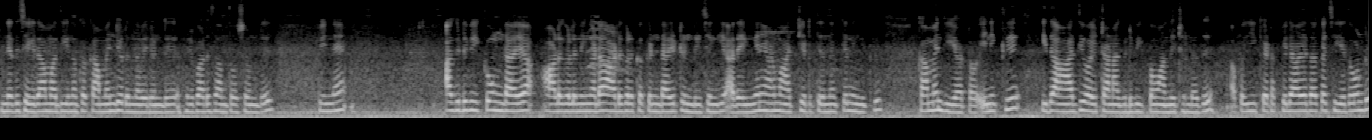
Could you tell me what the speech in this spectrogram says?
പിന്നെ ഇത് ചെയ്താൽ മതി എന്നൊക്കെ കമന്റ് ഇടുന്നവരുണ്ട്. ഒരുപാട് സന്തോഷമുണ്ട്. പിന്നെ അകിട് വീക്കം ഉണ്ടായ ആളുകൾ നിങ്ങളുടെ ആടുകൾക്കൊക്കെ ഉണ്ടായിട്ടുണ്ട്. വെച്ചെങ്കിൽ അതെങ്ങനെയാണ് മാറ്റിയെടുത്തതെന്നൊക്കെ നിങ്ങൾക്ക് കമന്റ് ചെയ്യാം കേട്ടോ. എനിക്ക് ഇത് ആദ്യമായിട്ടാണ് അകിട് വീക്കം വന്നിട്ടുള്ളത്. അപ്പോൾ ഈ കിടപ്പിലായതൊക്കെ ചെയ്തുകൊണ്ട്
